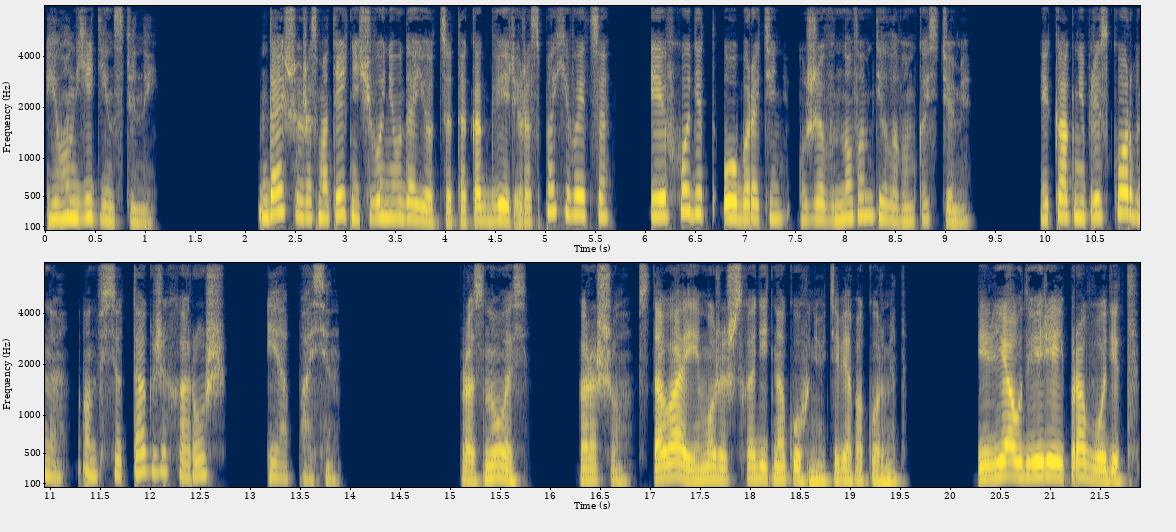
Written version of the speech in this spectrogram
и он единственный. Дальше рассмотреть ничего не удается, так как дверь распахивается, и входит оборотень уже в новом деловом костюме. И как ни прискорбно, он все так же хорош и опасен. Проснулась? Хорошо. Вставай и можешь сходить на кухню, тебя покормят. Илья у дверей проводит,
